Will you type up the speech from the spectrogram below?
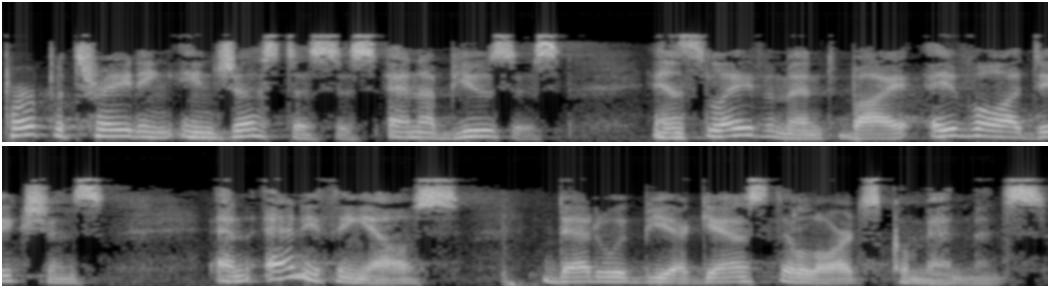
perpetrating injustices and abuses, enslavement by evil addictions, and anything else that would be against the Lord's commandments.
